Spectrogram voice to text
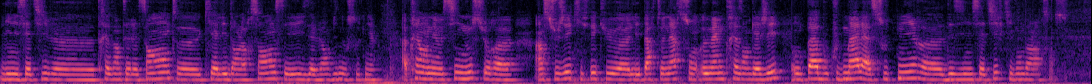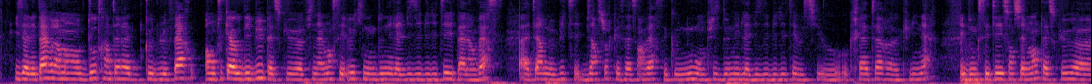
l'initiative euh, très intéressante, euh, qui allait dans leur sens et ils avaient envie de nous soutenir. Après, on est aussi, nous, sur un sujet qui fait que les partenaires sont eux-mêmes très engagés, n'ont pas beaucoup de mal à soutenir des initiatives qui vont dans leur sens. Ils n'avaient pas vraiment d'autre intérêt que de le faire, en tout cas au début, parce que finalement c'est eux qui nous donnaient la visibilité et pas l'inverse. À terme, le but, c'est bien sûr que ça s'inverse et que nous, on puisse donner de la visibilité aussi aux, créateurs euh, culinaires. Et donc, c'était essentiellement parce que euh,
